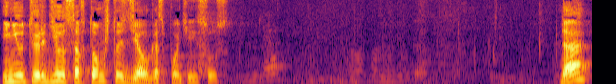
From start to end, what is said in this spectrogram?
и не утвердился в том, что сделал Господь Иисус. Да?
